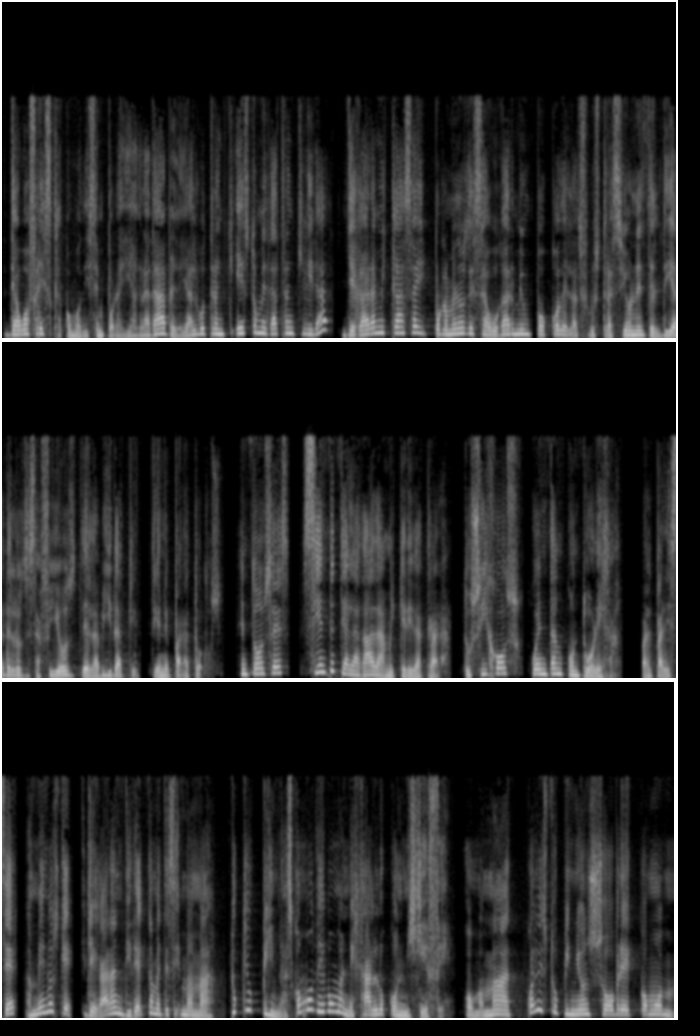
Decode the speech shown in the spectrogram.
de agua fresca, como dicen por ahí, agradable, algo tranquilo. Esto me da tranquilidad. Llegar a mi casa y por lo menos desahogarme un poco de las frustraciones del día, de los desafíos de la vida que tiene para todos. Entonces, siéntete halagada, mi querida Clara. Tus hijos cuentan con tu oreja. Al parecer, a menos que llegaran directamente a decir, mamá, ¿tú qué opinas? ¿Cómo debo manejarlo con mi jefe? O mamá, ¿cuál es tu opinión sobre cómo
